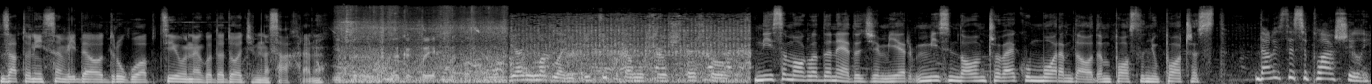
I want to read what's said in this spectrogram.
Zato nisam video drugu opciju nego da dođem na sahranu. Ja ni mogla ni priti, потому što što što... Nisam mogla da ne dođem, jer mislim da ovom čoveku moram da odam posljednju počast. Da li ste se plašili?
